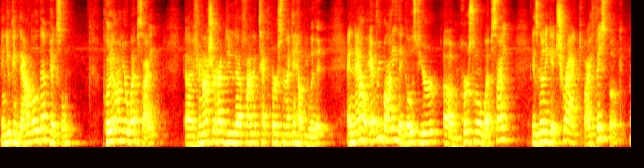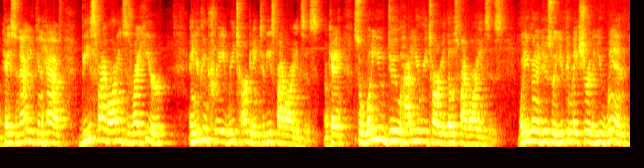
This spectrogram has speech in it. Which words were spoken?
And you can download that pixel, put it on your website. Uh, if you're not sure how to do that, find a tech person that can help you with it. And now everybody that goes to your um, personal website is going to get tracked by Facebook. Okay, so now you can have these five audiences right here and you can create retargeting to these five audiences. Okay, so what do you do? How do you retarget those five audiences? What are you going to do so you can make sure that you win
